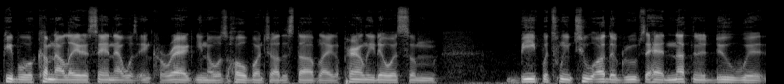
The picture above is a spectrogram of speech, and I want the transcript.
People were coming out later saying that was incorrect. You know, it was a whole bunch of other stuff. Like apparently there was some beef between two other groups that had nothing to do with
